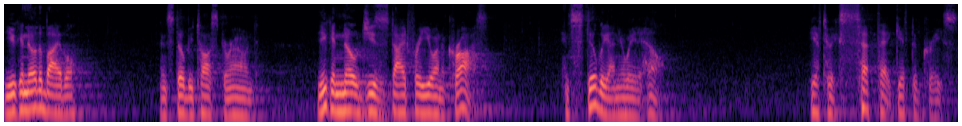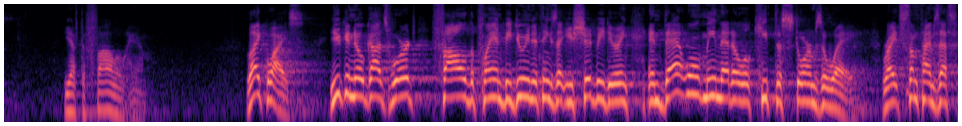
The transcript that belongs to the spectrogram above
You can know the Bible and still be tossed around. You can know Jesus died for you on a cross and still be on your way to hell. You have to accept that gift of grace. You have to follow him. Likewise, you can know God's word, follow the plan, be doing the things that you should be doing, and that won't mean that it will keep the storms away, right? Sometimes that's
